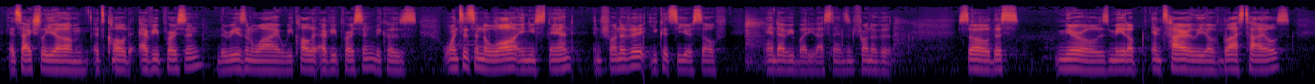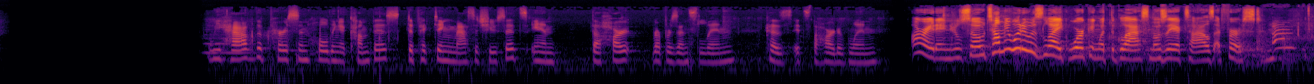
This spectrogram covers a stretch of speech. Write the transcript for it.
It's actually um, it's called Every Person. The reason why we call it Every Person because once it's in the wall and you stand in front of it, you could see yourself and everybody that stands in front of it. So this mural is made up entirely of glass tiles. We have the person holding a compass depicting Massachusetts, and the heart represents Lynn because it's the heart of Lynn. All right, Angel, so tell me what it was like working with the glass mosaic tiles at first. Um,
